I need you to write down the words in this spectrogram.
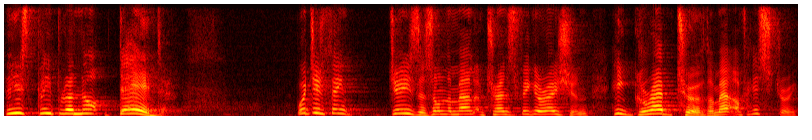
These people are not dead. What do you think Jesus on the Mount of Transfiguration? He grabbed two of them out of history,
